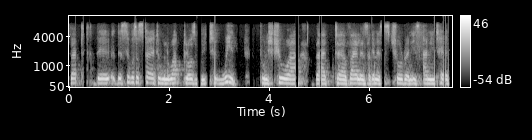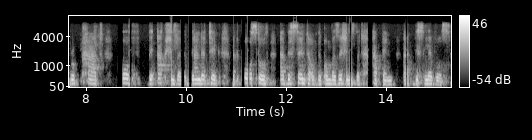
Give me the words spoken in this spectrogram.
that the, the civil society will work closely to, with to ensure that uh, violence against children is an integral part of the actions that they undertake, but also at the center of the conversations that happen at these levels.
